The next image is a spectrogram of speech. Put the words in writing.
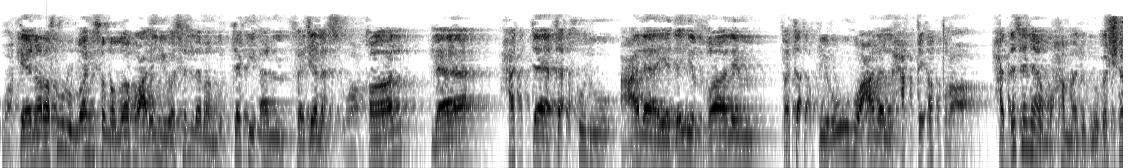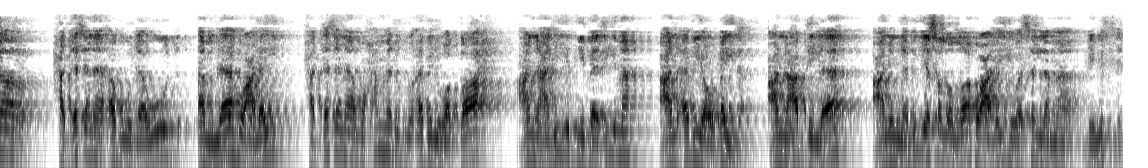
وكان رسول الله صلى الله عليه وسلم متكئا فجلس وقال لا حتى تأخذوا على يدي الظالم فتأطروه على الحق أطرا. حدثنا محمد بن بشار حدثنا أبو داود أملاه عليه حدثنا محمد بن أبي الوضاح عن علي بن بذيمة عن أبي عبيدة عن عبد الله عن النبي صلى الله عليه وسلم بمثله.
